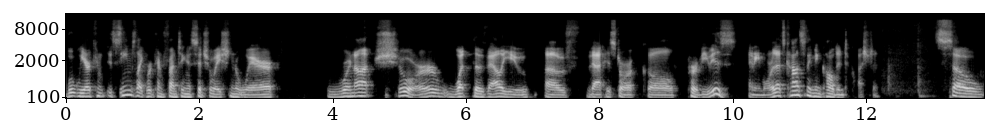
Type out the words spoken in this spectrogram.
what we are, it seems like we're confronting a situation where we're not sure what the value of that historical purview is anymore. That's constantly being called into question. So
